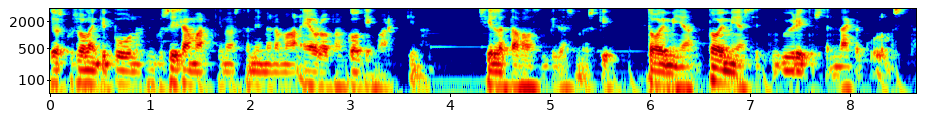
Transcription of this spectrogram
joskus olenkin puhunut niin kuin sisämarkkinoista nimenomaan Euroopan kotimarkkina. Sillä tavalla se pitäisi myöskin toimia, toimia sitten niin kuin yritysten näkökulmasta.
